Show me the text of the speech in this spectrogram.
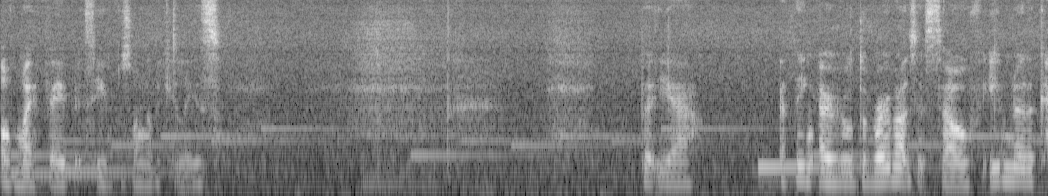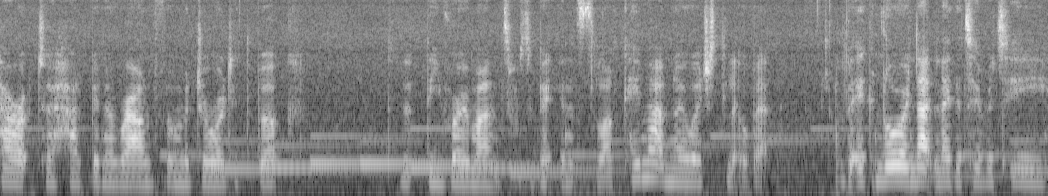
of my favourite scene from Song of Achilles. But yeah, I think overall the romance itself, even though the character had been around for the majority of the book, that the romance was a bit insta-love. Came out of nowhere just a little bit. But ignoring that negativity,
